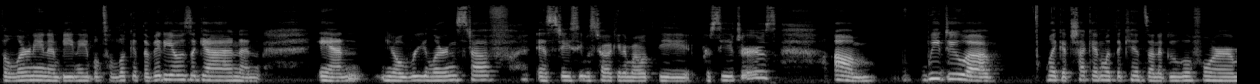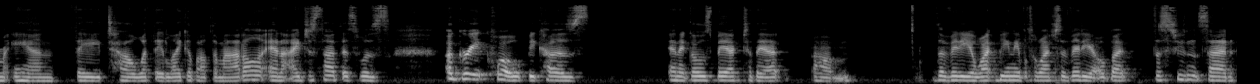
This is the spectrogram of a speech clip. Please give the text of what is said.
the learning and being able to look at the videos again and and you know relearn stuff as Stacy was talking about the procedures. Um, we do a like a check in with the kids on a Google form and they tell what they like about the model. And I just thought this was a great quote because, and it goes back to that um, the video, being able to watch the video. But the student said,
